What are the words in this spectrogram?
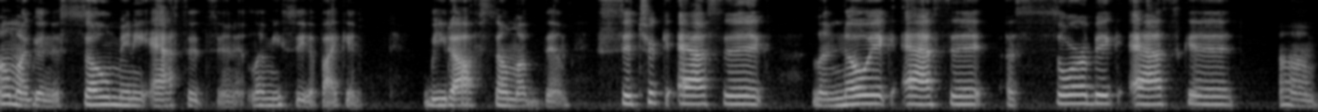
oh my goodness, so many acids in it. Let me see if I can read off some of them. Citric acid, linoleic acid, ascorbic acid, um,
